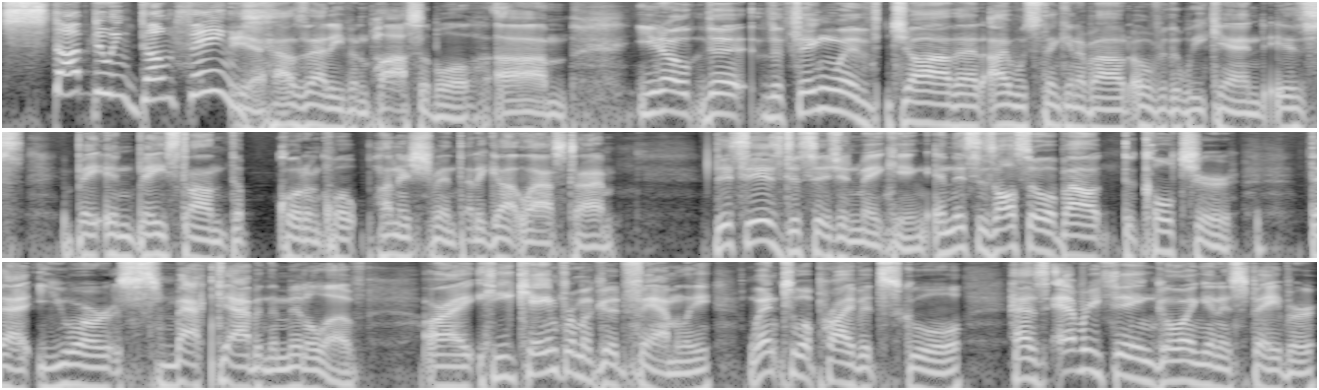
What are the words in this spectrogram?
stop doing dumb things. Yeah, how's that even possible? Um, you know, the the thing with Ja that I was thinking about over the weekend is ba- and based on the quote unquote punishment that he got last time. This is decision making, and this is also about the culture that you are smack dab in the middle of. All right, he came from a good family, went to a private school, has everything going in his favor,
